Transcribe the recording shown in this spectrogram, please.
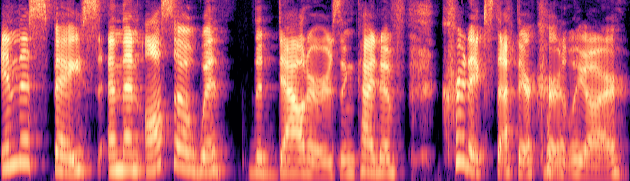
in this space and then also with the doubters and kind of critics that there currently are?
